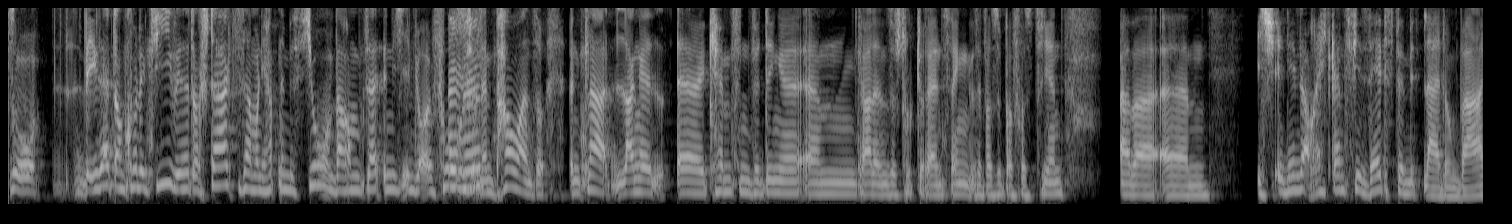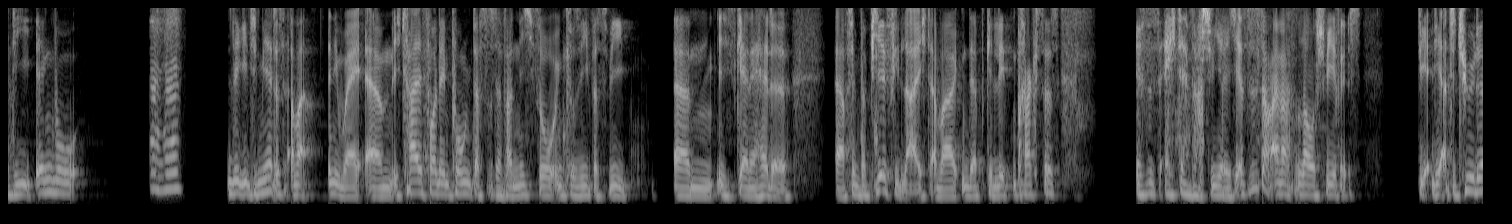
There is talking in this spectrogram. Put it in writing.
so, ihr seid doch ein Kollektiv, ihr seid doch stark zusammen und ihr habt eine Mission. Warum seid ihr nicht irgendwie euphorisch mhm. und empowernd? So, und klar, lange äh, kämpfen für Dinge, ähm, gerade in so strukturellen Zwängen, ist einfach super frustrierend. Aber ähm, ich nehme da auch echt ganz viel Selbstbemitleidung wahr, die irgendwo mhm. legitimiert ist. Aber anyway, ähm, ich teile vor dem Punkt, dass es einfach nicht so inklusiv ist, wie ähm, ich es gerne hätte. Äh, auf dem Papier vielleicht, aber in der gelebten Praxis ist es echt einfach schwierig. Es ist auch einfach sau schwierig. Die, die Attitüde,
